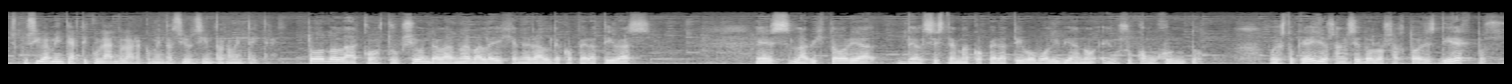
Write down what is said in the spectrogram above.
exclusivamente articulando la recomendación 193. Toda la construcción de la nueva ley general de cooperativas es la victoria del sistema cooperativo boliviano en su conjunto, puesto que ellos han sido los actores directos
